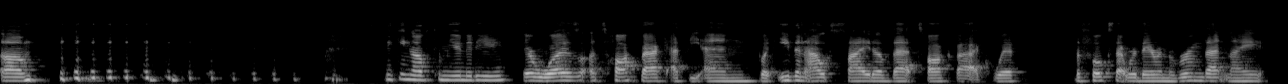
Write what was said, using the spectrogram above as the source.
Um, speaking of community, there was a talk back at the end, but even outside of that talk back with the folks that were there in the room that night,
